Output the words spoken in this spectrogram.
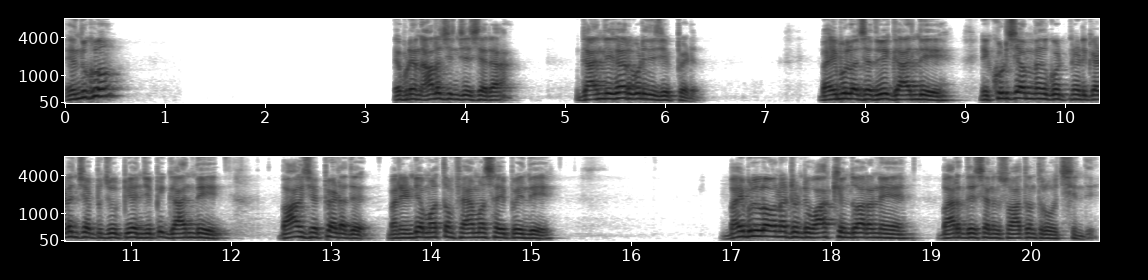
ఎందుకు? ఎప్పుడైనా ఆలోచన చేశారా? గాంధీ గారు కూడా ఇది చెప్పాడు. బైబిల్లో చదివి గాంధీ నీ కుడి చెంప మీద కొట్టినాడు కడని చెప్పి చూపి అని చెప్పి గాంధీ బాగా చెప్పాడు అదే. మన ఇండియా మొత్తం ఫేమస్ అయిపోయింది. బైబిల్లో ఉన్నటువంటి వాక్యం ద్వారానే భారతదేశానికి స్వాతంత్రం వచ్చింది.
